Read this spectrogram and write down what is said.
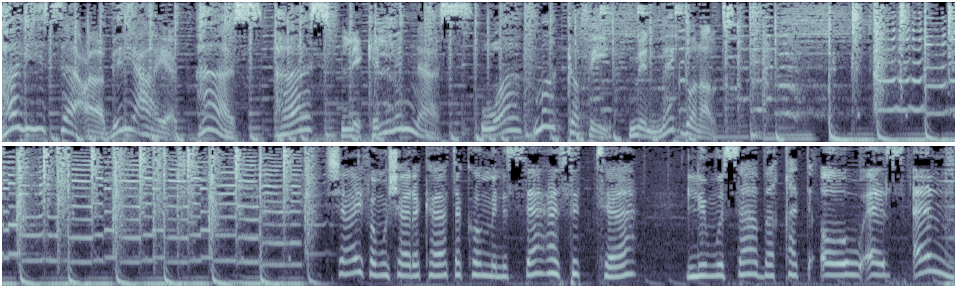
هذه الساعة برعاية هاس. هاس لكل الناس. و McCafé من ماكدونالدز. شايفة مشاركاتكم من الساعة ستة لمسابقة OSN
